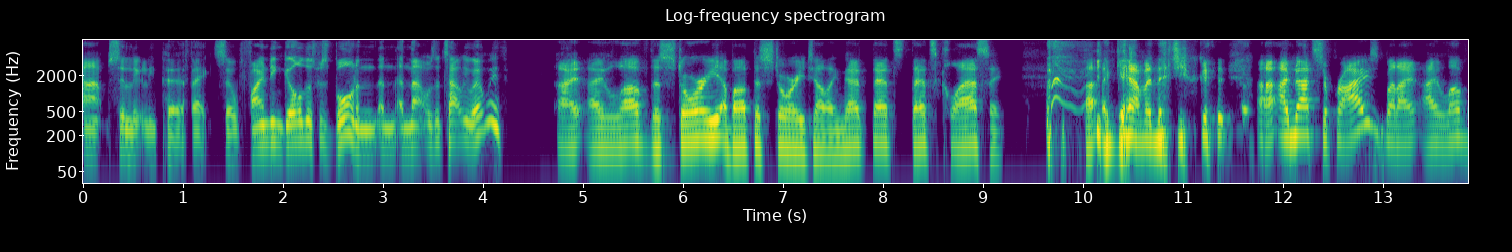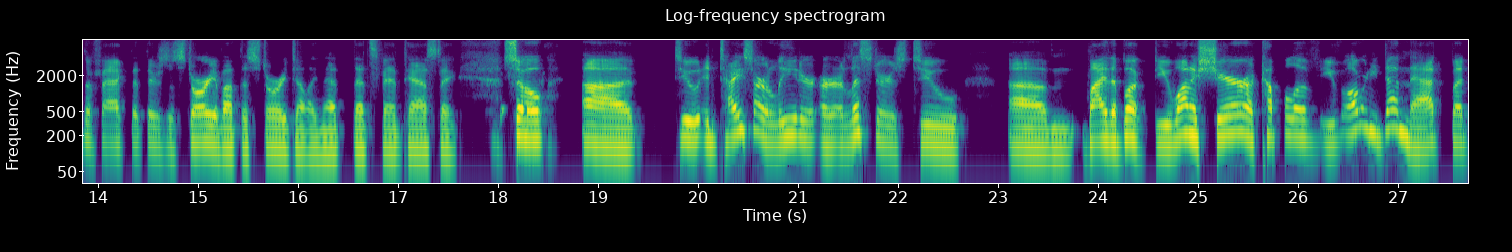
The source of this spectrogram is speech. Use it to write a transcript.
absolutely perfect. So Finding Gold Dust was born, and, and, and that was the title we went with. I, I love the story about the storytelling. That that's that's classic. uh, Gavin, that you could. Uh, I'm not surprised, but I I love the fact that there's a story about the storytelling. That that's fantastic. So uh, to entice our leader or our listeners to um, buy the book. Do you want to share a couple of? You've already done that, but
